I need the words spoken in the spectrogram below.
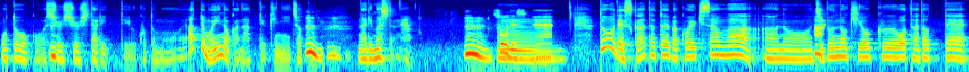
音をこう収集したりっていうこともあってもいいのかなっていう気にちょっとなりましたね。うん、うん、そうですね。どうですか？例えば小雪さんはあの自分の記憶をたどって、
